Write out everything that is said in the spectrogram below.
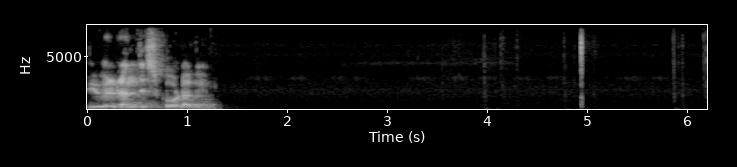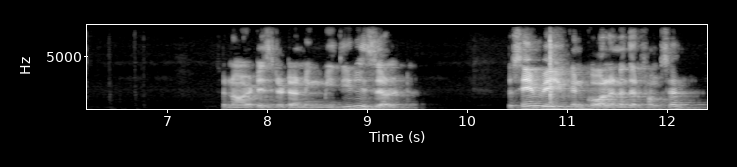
We will run this code again so now it is returning me the result. The same way you can call another function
